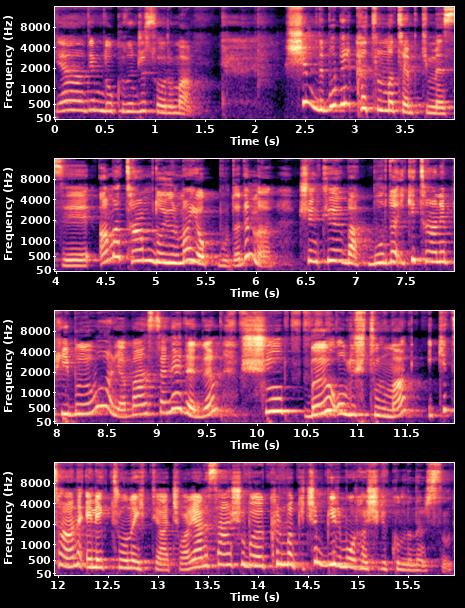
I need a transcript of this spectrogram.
Geldim 9. soruma. Şimdi bu bir katılma tepkimesi ama tam doyurma yok burada değil mi? Çünkü bak burada iki tane pi bağı var ya ben size ne dedim? Şu bağı oluşturmak iki tane elektrona ihtiyaç var. Yani sen şu bağı kırmak için bir mol H2 kullanırsın.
